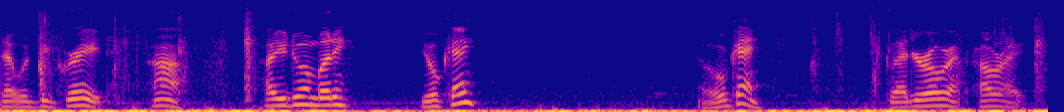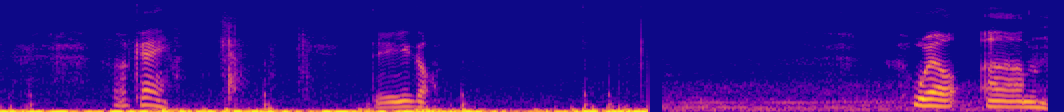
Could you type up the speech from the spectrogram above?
that would be great. Huh? How you doing, buddy? You okay? Okay. Glad you're all right. All right. Okay. There you go. Well, um,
